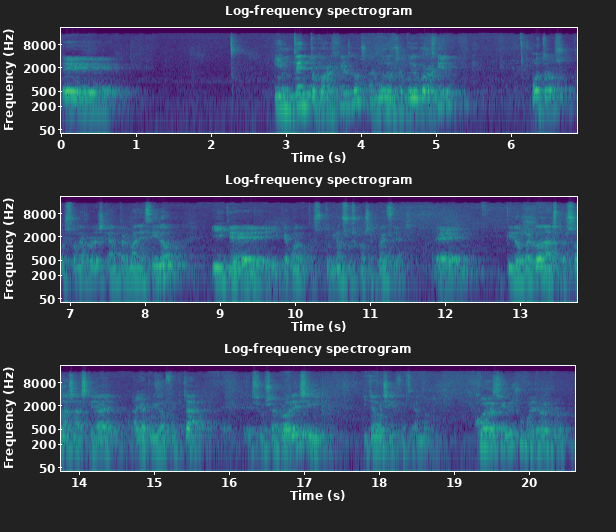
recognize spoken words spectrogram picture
Eh, intento corregirlos, algunos los he podido corregir, otros pues son errores que han permanecido y que, y que, bueno, pues tuvieron sus consecuencias. Eh, pido perdón a las personas a las que haya, podido afectar esos errores y, y tengo que seguir funcionando. ¿Cuál ha sido su mayor error?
